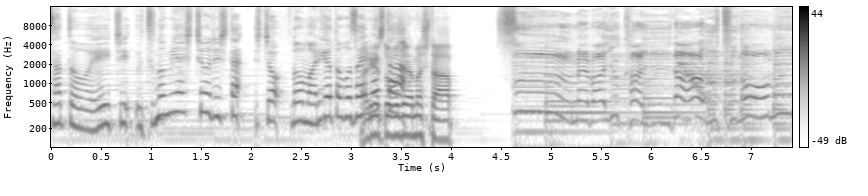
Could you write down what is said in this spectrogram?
佐藤栄一宇都宮市長でした。市長どうもありがとうございました。ありがとうございました。住めば愉快な宇都宮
